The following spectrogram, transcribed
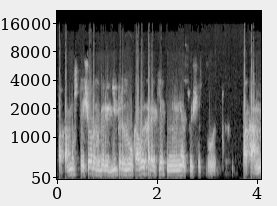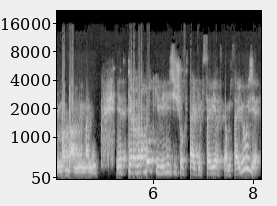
потому что, еще раз говорю, гиперзвуковых ракет не существует пока на данный момент. И эти разработки велись еще, кстати, в Советском Союзе,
